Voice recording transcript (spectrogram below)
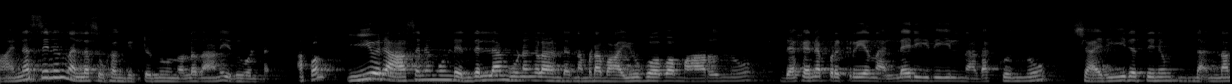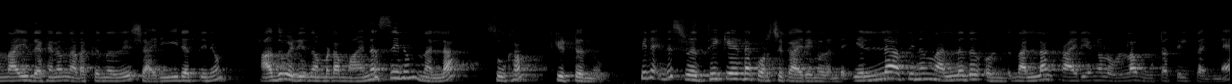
മനസ്സിനും നല്ല സുഖം കിട്ടുന്നു എന്നുള്ളതാണ് ഇതുകൊണ്ട്. അപ്പം ഈ ഒരു ആസനം കൊണ്ട് എന്തെല്ലാം ഗുണങ്ങളുണ്ട് നമ്മുടെ വായുകോപം മാറുന്നു ദഹന പ്രക്രിയ നല്ല രീതിയിൽ നടക്കുന്നു ശരീരത്തിനും നന്നായി ദഹനം നടക്കുന്നത് ശരീരത്തിനും അതുവഴി നമ്മുടെ മനസ്സിനും നല്ല സുഖം കിട്ടുന്നു. പിന്നെ ഇത് ശ്രദ്ധിക്കേണ്ട കുറച്ച് കാര്യങ്ങളുണ്ട്. എല്ലാത്തിനും നല്ലത് ഉണ്ട്. നല്ല കാര്യങ്ങളുള്ള കൂട്ടത്തിൽ തന്നെ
